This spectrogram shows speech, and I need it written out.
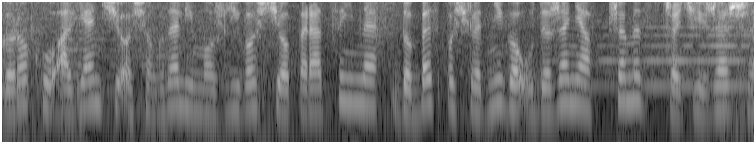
roku alianci osiągnęli możliwości operacyjne do bezpośredniego uderzenia w przemysł III Rzeszy.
